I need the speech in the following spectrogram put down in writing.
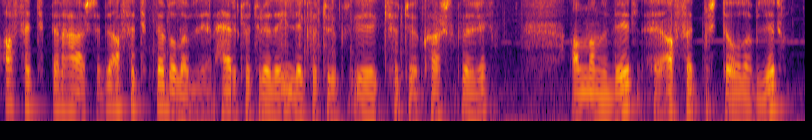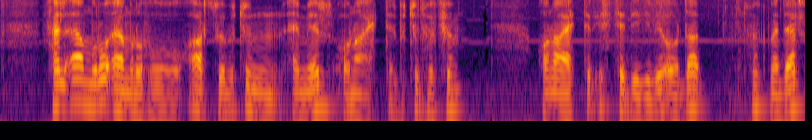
Affettikleri hariç. Bir affettikleri de olabilir yani. Her kötülüğe de illa kötülük e, kötü karşılık verecek anlamda değil. E, affetmiş de olabilir. Fel emru emruhu. Artık bütün emir ona aittir. Bütün hüküm ona aittir. İstediği gibi orada hükmeder.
